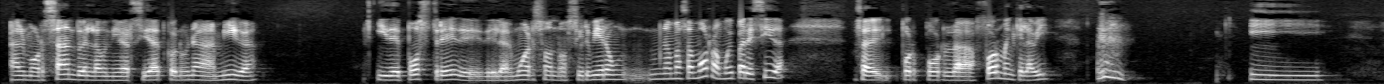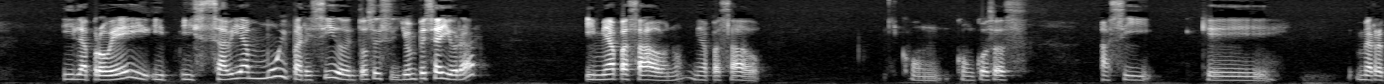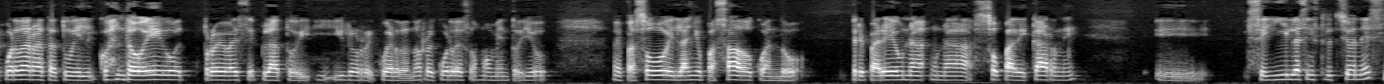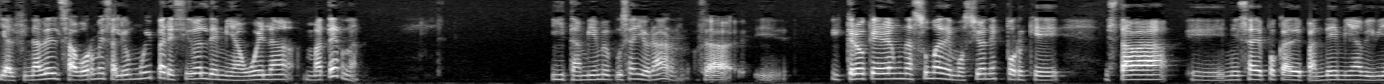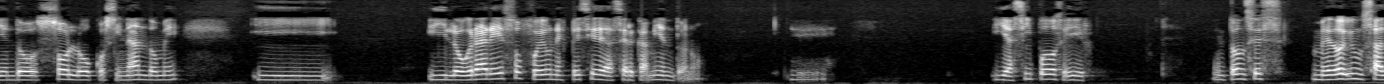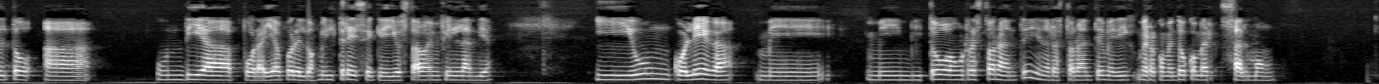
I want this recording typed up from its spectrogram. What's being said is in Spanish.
almorzando en la universidad con una amiga y de postre del almuerzo nos sirvieron una mazamorra muy parecida, o sea, por, por la forma en que la vi. y, y la probé y, sabía muy parecido. Entonces yo empecé a llorar y me ha pasado, ¿no? Me ha pasado con, con cosas así que me recuerda a Ratatouille cuando Ego prueba ese plato y, lo recuerdo, ¿no? Recuerdo esos momentos. Yo me pasó el año pasado cuando preparé una, una sopa de carne eh, seguí las instrucciones y al final el sabor me salió muy parecido al de mi abuela materna. Y también me puse a llorar, o sea, y, creo que era una suma de emociones porque estaba eh, en esa época de pandemia viviendo solo, cocinándome y, y lograr eso fue una especie de acercamiento, ¿no? Eh, y así puedo seguir. Entonces, me doy un salto a un día por allá por el 2013 que yo estaba en Finlandia y un colega me, me invitó a un restaurante y en el restaurante me, dijo, me recomendó comer salmón,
